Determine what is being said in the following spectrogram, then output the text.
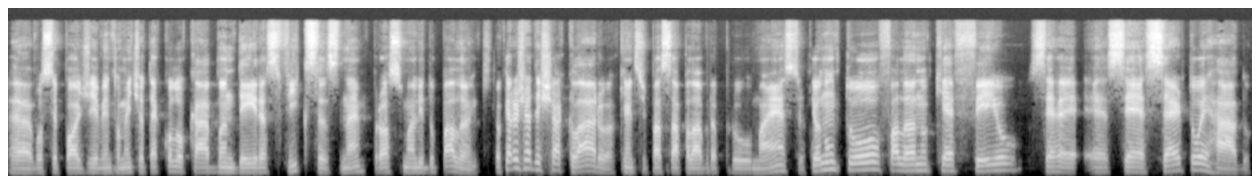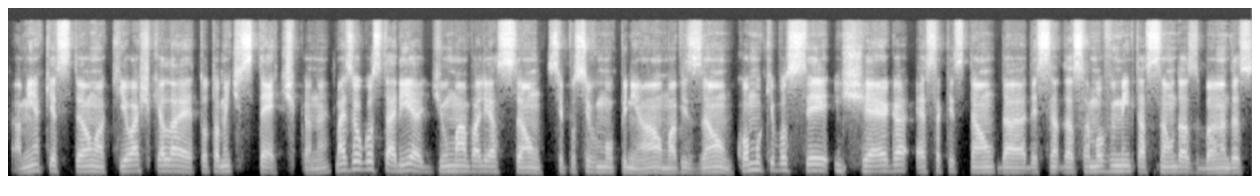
uh, você pode eventualmente até colocar bandeiras fixas, né, próximo ali do palanque. Eu quero já deixar claro, aqui antes de passar a palavra para o maestro, que eu não estou falando que é feio se é, é, se é certo ou errado. A minha questão aqui, eu acho que ela é totalmente estética, né? Mas eu gostaria de uma avaliação, se possível uma opinião, uma visão visão, como que você enxerga essa questão da, dessa, dessa movimentação das bandas,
